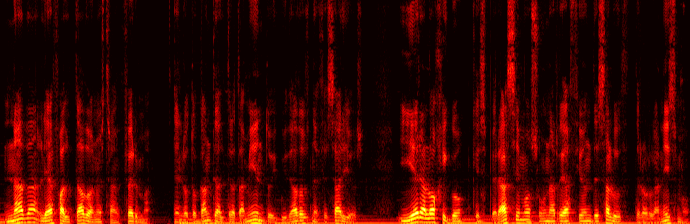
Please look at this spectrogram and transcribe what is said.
Nada le ha faltado a nuestra enferma en lo tocante al tratamiento y cuidados necesarios, y era lógico que esperásemos una reacción de salud del organismo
